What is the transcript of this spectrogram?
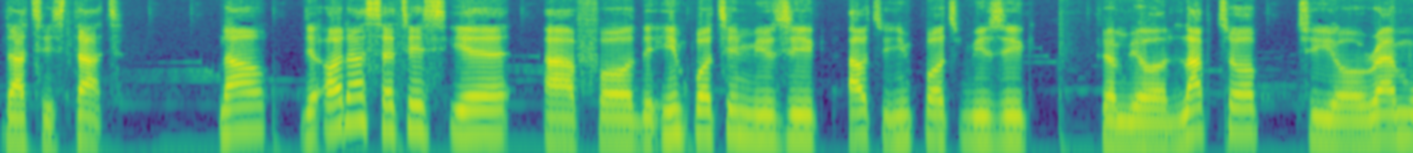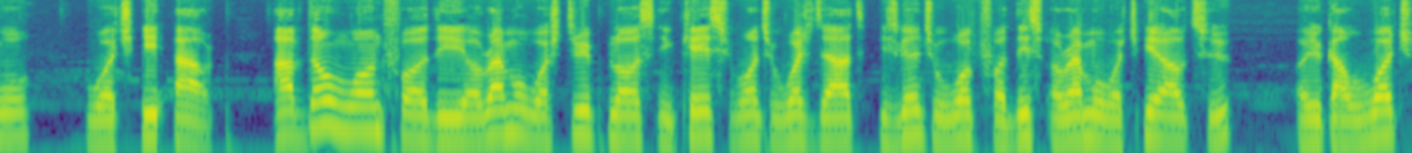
that is that. Now, the other settings here are for the importing music, how to import music from your laptop to your Oraimo Watch ER. I've done one for the Oraimo Watch 3 Plus in case you want to watch that. It's going to work for this Oraimo Watch ER too, or you can watch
